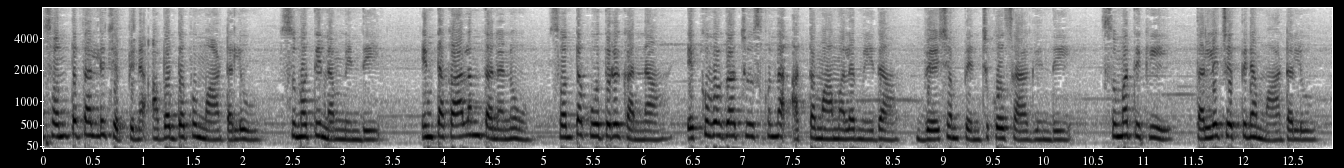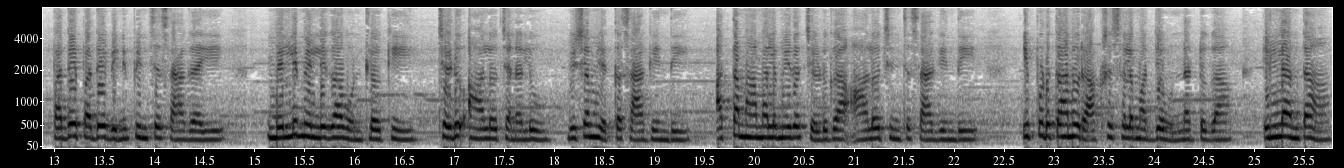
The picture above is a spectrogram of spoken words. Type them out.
సొంత తల్లి చెప్పిన అబద్ధపు మాటలు సుమతి నమ్మింది. ఇంతకాలం తనను సొంత కూతురు కన్నా ఎక్కువగా చూసుకున్న అత్తమామల మీద ద్వేషం పెంచుకోసాగింది. సుమతికి తల్లి చెప్పిన మాటలు పదే పదే వినిపించసాగాయి. మెల్లిమెల్లిగా ఒంట్లోకి చెడు ఆలోచనలు విషం ఎక్కసాగింది. అత్తమామల మీద చెడుగా ఆలోచించసాగింది. ఇప్పుడు తాను రాక్షసుల మధ్య ఉన్నట్టుగా ఇల్లంతా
